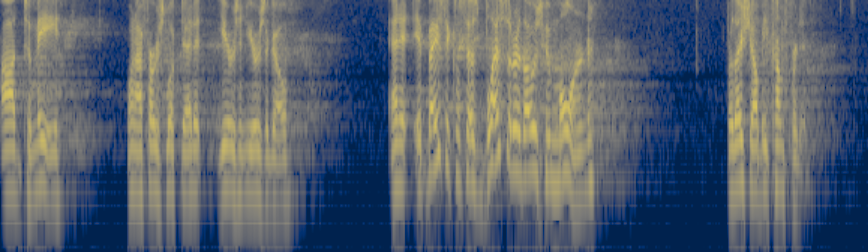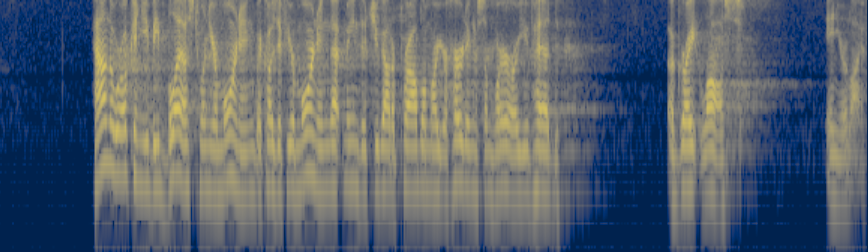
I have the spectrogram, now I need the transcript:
odd to me when I first looked at it years and years ago. And it, it basically says, Blessed are those who mourn, for they shall be comforted. How in the world can you be blessed when you're mourning? Because if you're mourning, that means that you got a problem or you're hurting somewhere or you've had a great loss in your life.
